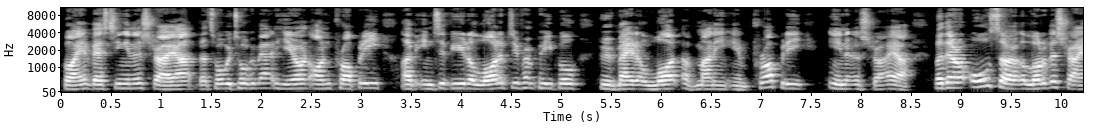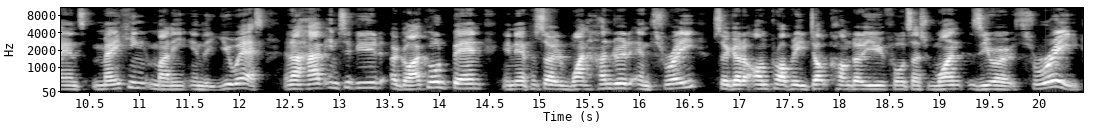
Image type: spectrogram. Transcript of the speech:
by investing in Australia. That's what we talk about here on On Property. I've interviewed a lot of different people who've made a lot of money in property in Australia. But there are also a lot of Australians making money in the US. And I have interviewed a guy called Ben in episode 103. So go to onproperty.com.au forward slash 103.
